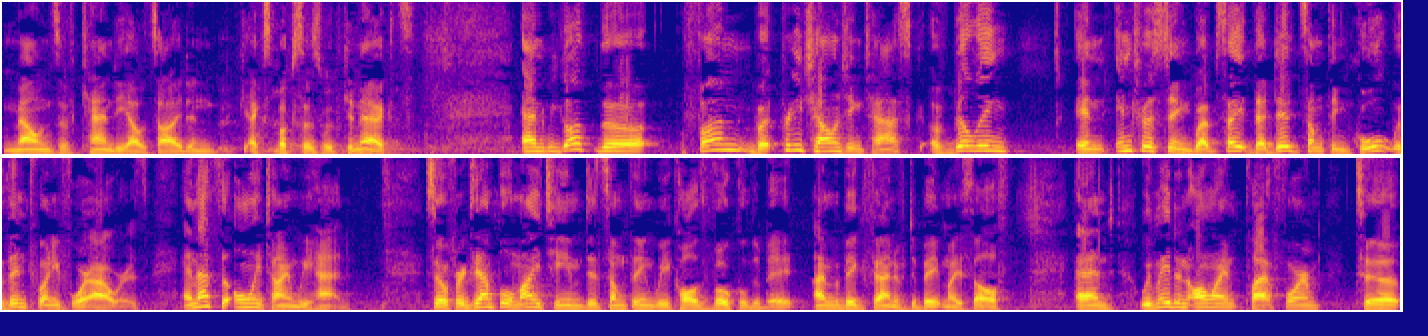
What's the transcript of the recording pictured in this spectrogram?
mounds of candy outside and Xboxes with Kinects. And we got the fun but pretty challenging task of building an interesting website that did something cool within 24 hours. And that's the only time we had. So, for example, my team did something we called Vocal Debate. I'm a big fan of debate myself. And we made an online platform to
